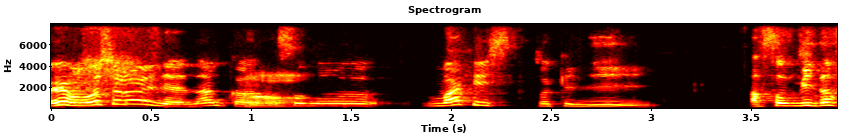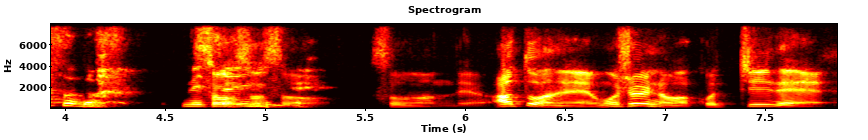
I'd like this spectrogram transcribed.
え、面白いね。なんか、うん。その、麻痺した時に遊び出すの めっちゃいいね。そうそうそう。そうなんだよ。あとはね面白いのはこっちで、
